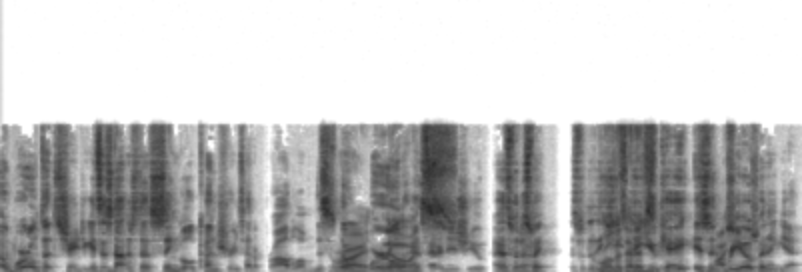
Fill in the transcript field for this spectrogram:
a world that's changing. It's just not just a single country's had a problem. This is Right. the world No, has had an issue. And let's put it this way: that's what the, The world has had the UK isn't reopening yet.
